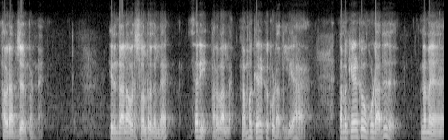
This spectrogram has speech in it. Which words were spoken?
அவரை அப்சர்வ் பண்ணேன். இருந்தாலும் அவர் சொல்றதில்ல. சரி பரவாயில்ல. நம்ம கேட்கக்கூடாது இல்லையா? நம்ம கேட்கவும் கூடாது. நம்ம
